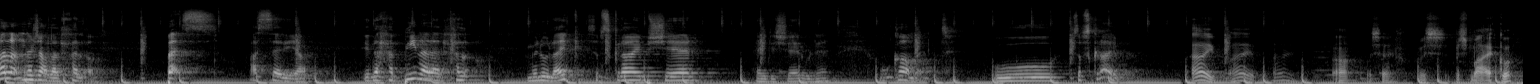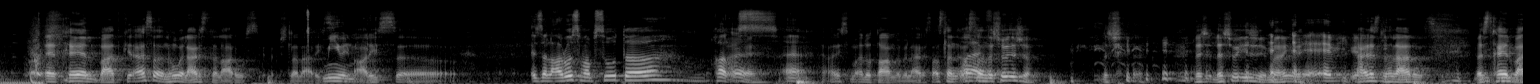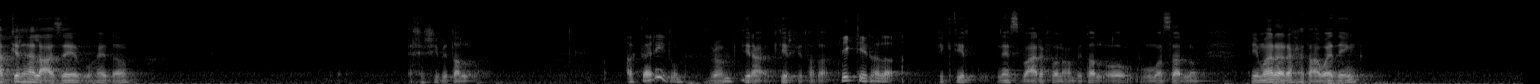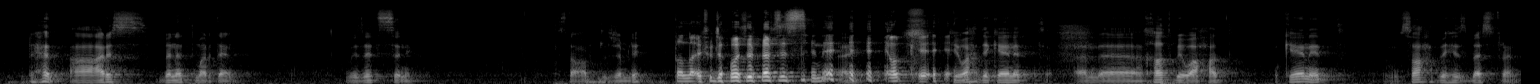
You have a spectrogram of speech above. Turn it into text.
هلأ نرجع للحلقة. بس على السريع إذا حبينا للحلقة اعملوا like subscribe share هيدي share ولا و comment و subscribe عيب عيب عيب آه مش مش مش معاكم إيه تخيل بعد كده أصلا هو العرس للعروس يعني مش للعريس مية بالمية. العريس آه إذا العروس مبسوطة خلص. آه. العريس ما له طعم بالعرس أصلا أصلا في- لشو اجى؟ لشو لش- لشو يجي ما هي. إيه، عرس للعروس. بس تخيل بعد كل هالعذاب وهيدا. آخر شيء بيطلقوا. أكثريتهم برو كثير كثير في طلاق. في كتير هلا في كتير ناس بعرفهم عم بيطلقوا وما صار لهم. في مرة رحت على wedding رحت على عرس بنت مرتين بذات السنة. استوعبت الجملة؟ طلقت وجوزت بنفس السنة؟ أي. okay. في وحدة كانت آه، خاطبة واحد وكانت صاحبة his best friend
